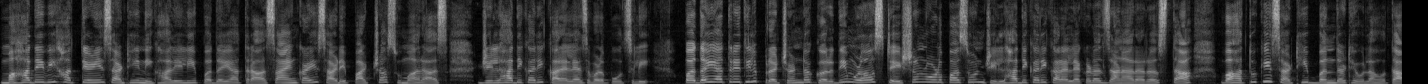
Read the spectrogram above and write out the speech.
महादेवी हत्तीणीसाठी निघालेली पदयात्रा सायंकाळी साडेपाचच्या सुमारास जिल्हाधिकारी कार्यालयाजवळ पोहोचली. पदयात्रेतील प्रचंड गर्दीमुळे स्टेशन रोडपासून जिल्हाधिकारी कार्यालयाकडे जाणारा रस्ता वाहतुकीसाठी बंद ठेवला होता.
